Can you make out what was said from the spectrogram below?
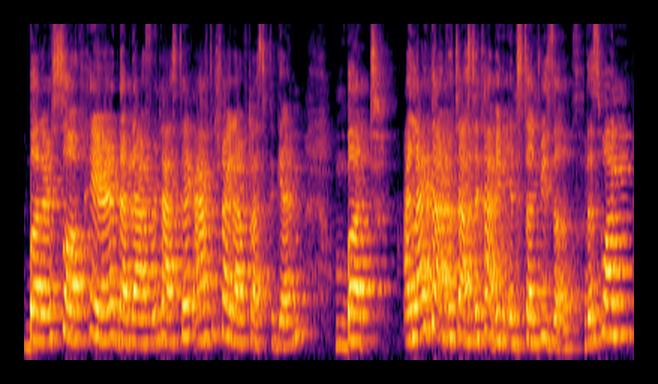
butter soft hair than the Afrotastic. I have to try the Afrotastic again. But I like the Afrotastic having instant results. This one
